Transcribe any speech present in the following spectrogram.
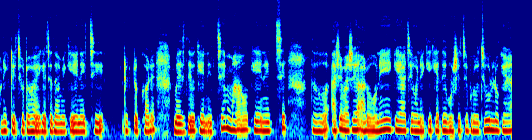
অনেকটাই ছোটো হয়ে গেছে, তো আমি খেয়ে নিচ্ছি। টুকটুক করে। দিয়েও খেয়ে নিচ্ছে, মাও খেয়ে নিচ্ছে। তো আশেপাশে আরও অনেকে আছে অনেকেই খেতে বসেছে, প্রচুর লোকেরা।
